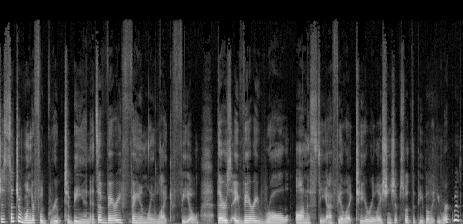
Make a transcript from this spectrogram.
just such a wonderful group to be in. It's a very family like feel. There's a very raw honesty, I feel like, to your relationships with the people that you work with.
